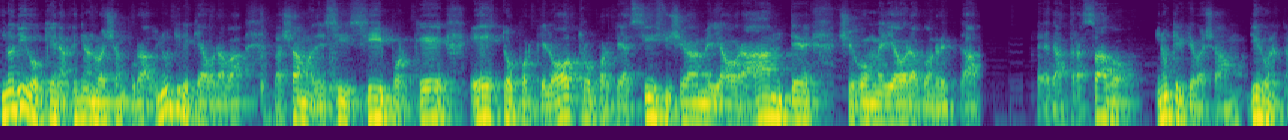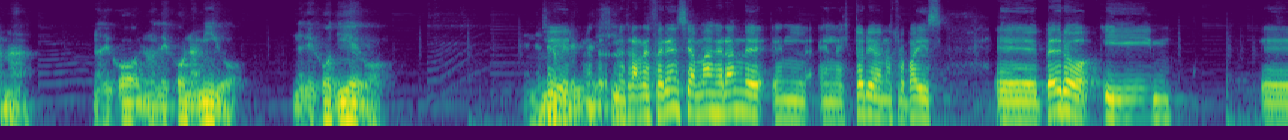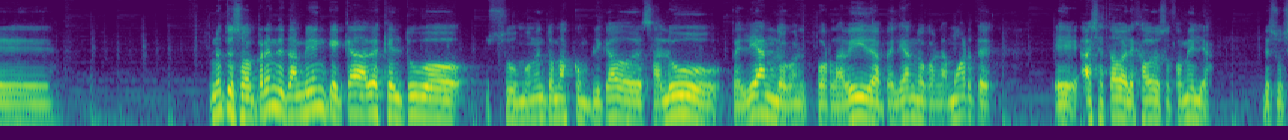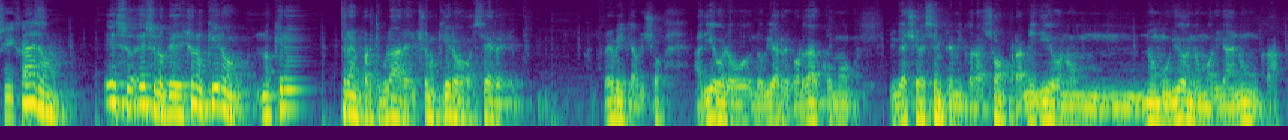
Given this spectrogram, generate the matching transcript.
No digo que en Argentina no lo hayan curado, inútil que ahora va, vayamos a decir, sí, ¿por qué esto, por qué lo otro, porque así, si llegaba media hora antes, llegó media hora con atrasado, inútil que vayamos. Diego no está más, nos dejó, nos dejó un amigo, nos dejó Diego. nuestra, referencia más grande en, en la historia de nuestro país eh, Pedro, ¿y eh, no te sorprende también que cada vez que él tuvo su momento más complicado de salud, peleando por la vida, peleando con la muerte, eh, haya estado alejado de su familia, de sus hijas? Claro, eso, eso es lo que yo no quiero, no quiero en particular, yo no quiero hacer polémica, yo a Diego lo, voy a recordar como lo voy a llevar siempre en mi corazón. Para mí Diego no, no murió y no morirá nunca.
